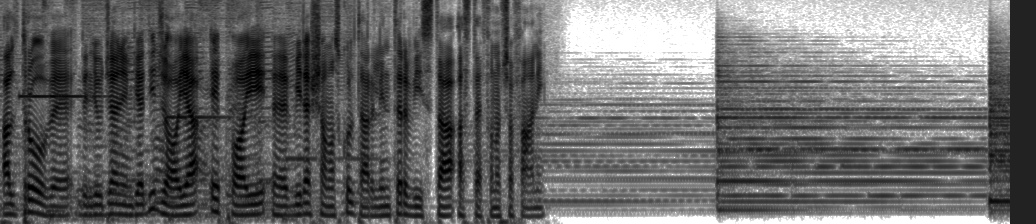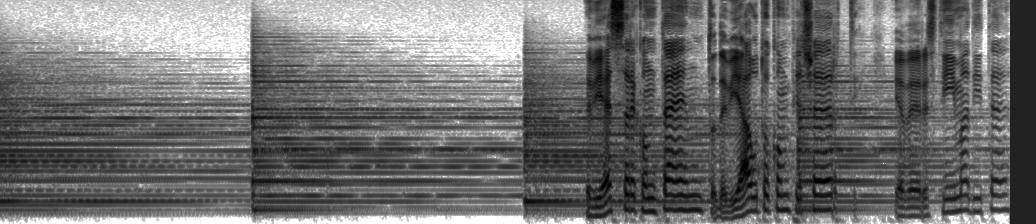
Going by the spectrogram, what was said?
altrove degli Eugenio in via di Gioia e poi eh, vi lasciamo ascoltare l'intervista a Stefano Ciafani. Devi essere contento, devi autocompiacerti e avere stima di te.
